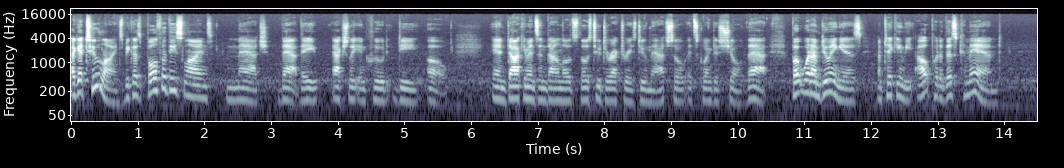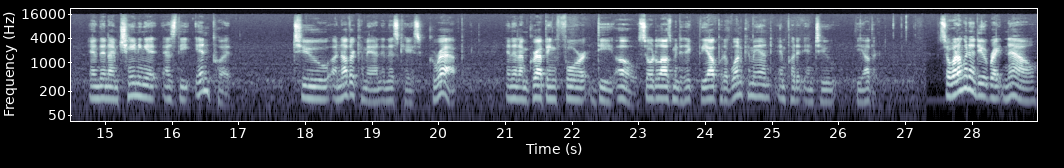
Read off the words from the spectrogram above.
I get two lines because both of these lines match that. They actually include DO and documents and downloads, those two directories do match, so it's going to show that. But what I'm doing is I'm taking the output of this command and then I'm chaining it as the input to another command, in this case grep, and then I'm grepping for do. So it allows me to take the output of one command and put it into the other. So what I'm going to do right now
